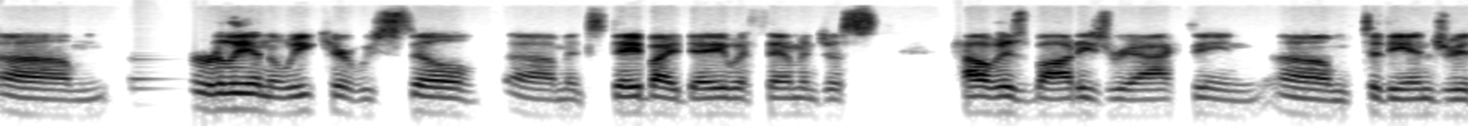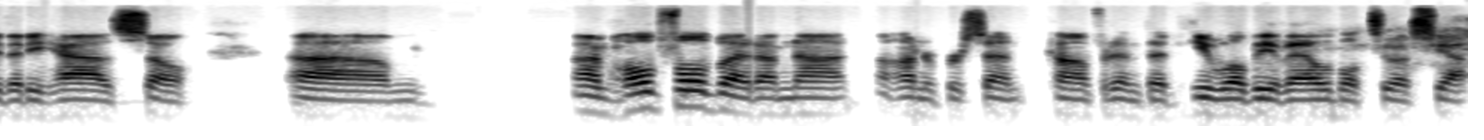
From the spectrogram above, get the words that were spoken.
um, early in the week here, we still, um, it's day by day with him and just how his body's reacting um, to the injury that he has. So, um, I'm hopeful, but I'm not 100% confident that he will be available to us yet.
